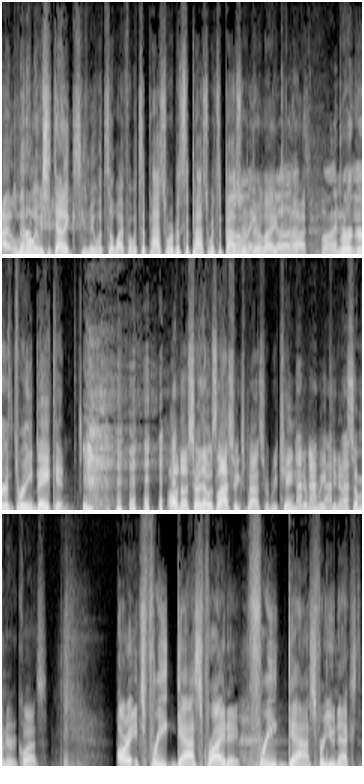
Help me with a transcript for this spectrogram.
I- literally, we sit down. Like, Excuse me, what's the Wi-Fi? What's the password? What's the password? What's the password? Oh They're like God, uh, burger three bacon. oh no, sorry, that was last week's password. We change it every week. You know, so many requests. All right, it's free gas Friday. Free gas for you next.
